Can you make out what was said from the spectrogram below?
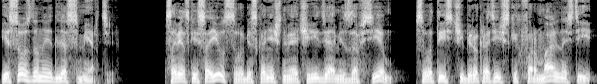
и созданные для смерти. Советский Союз с его бесконечными очередями за всем, с его тысячей бюрократических формальностей,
